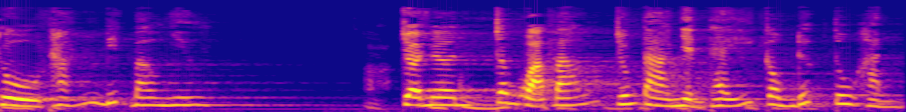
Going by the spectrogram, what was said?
Thù thắng biết bao nhiêu. Cho nên trong quả báo chúng ta nhìn thấy công đức tu hành.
